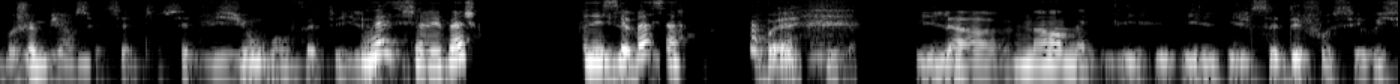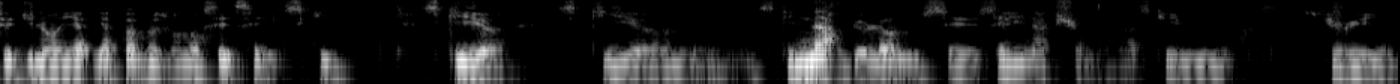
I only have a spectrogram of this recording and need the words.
moi, j'aime bien mmh. cette, cette, vision où, en fait, il a. Ouais, je savais pas, je connaissais pas ça. Ouais, il a. non, mais. Il, il, s'est défaussé. Oui, il s'est dit non, il n'y a, a, pas besoin. Donc, c'est ce qui. Ce qui ce qui, ce qui nargue l'homme, c'est l'inaction. Voilà, ce qui lui, ce qui lui,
